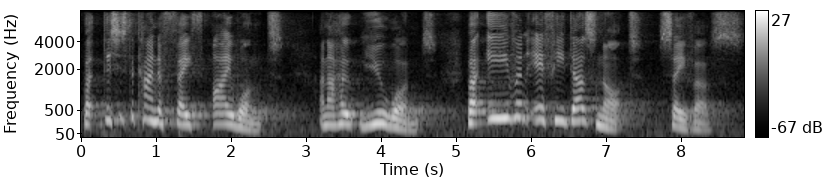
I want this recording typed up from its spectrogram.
But this is the kind of faith I want, and I hope you want. But even if he does not save us,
